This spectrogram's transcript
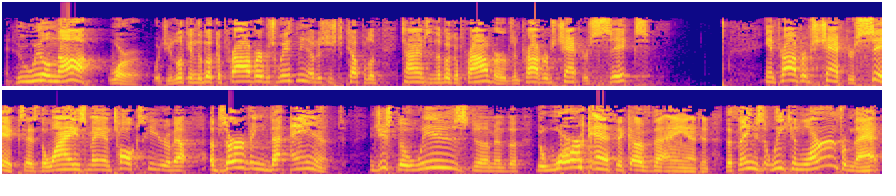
and who will not work. Would you look in the book of Proverbs with me? Notice just a couple of times in the book of Proverbs. In Proverbs chapter 6, in Proverbs chapter 6, as the wise man talks here about observing the ant, and just the wisdom and the, the work ethic of the ant and the things that we can learn from that,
